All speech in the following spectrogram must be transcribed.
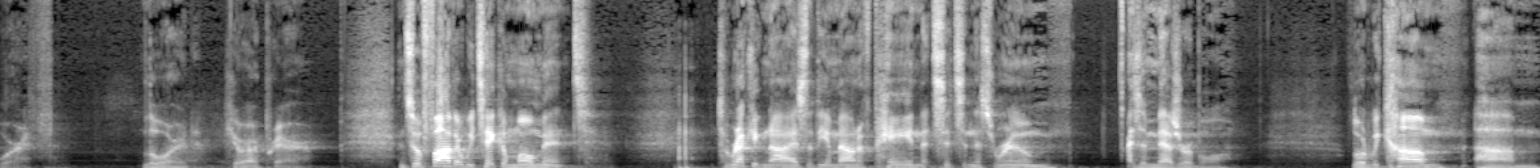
worth. Lord, hear our prayer. And so, Father, we take a moment to recognize that the amount of pain that sits in this room is immeasurable. Lord, we come um,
